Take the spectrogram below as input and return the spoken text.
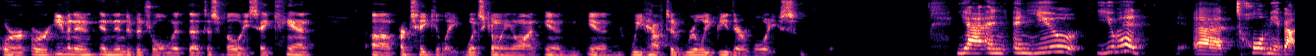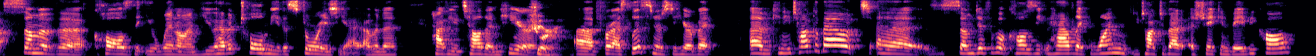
or or even an, an individual with disabilities, they can't uh, articulate what's going on, and and we have to really be their voice. Yeah, and and you you had uh, told me about some of the calls that you went on. You haven't told me the stories yet. I'm going to have you tell them here sure. uh, for us listeners to hear. But um, can you talk about uh, some difficult calls that you had? Like one, you talked about a shaken baby call.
